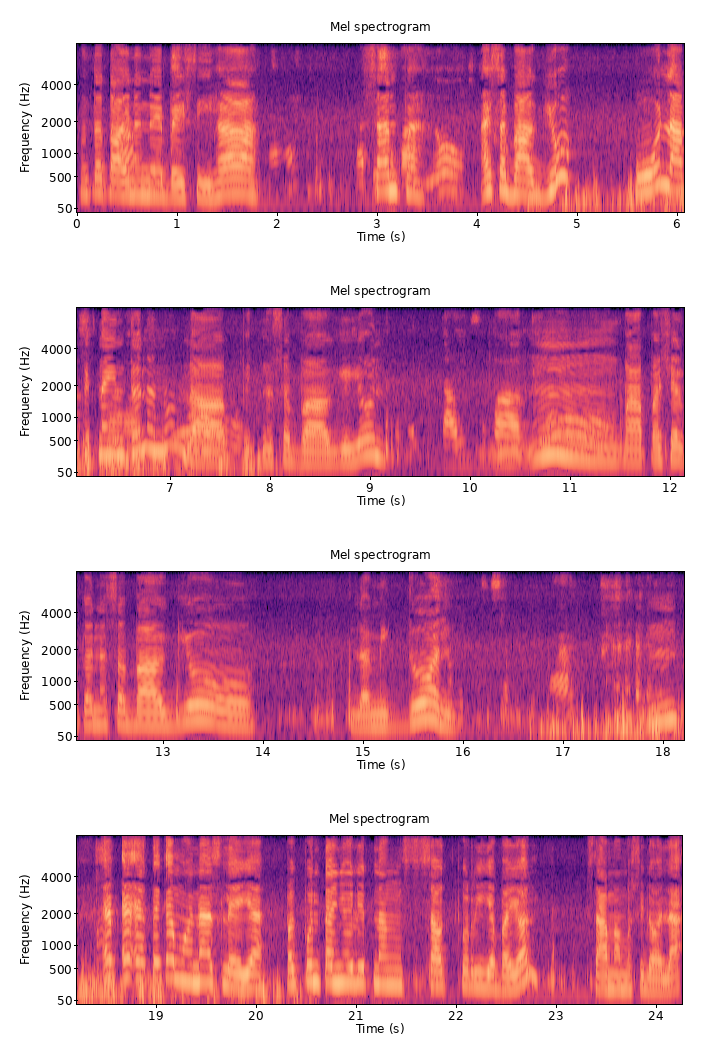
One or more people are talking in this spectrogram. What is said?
Punta tayo ng Nueva Ecija. Saan sa pa? Ay, sa Baguio? Oo, lapit na yun dun, ano? Lapit na sa Baguio yun. Hmm, papasyal ka na sa Baguio. Lamig dun. Hmm? Eh, eh, eh, teka muna, Sleya. Pagpunta nyo ulit ng South Korea ba yon? Sama mo si Lola?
